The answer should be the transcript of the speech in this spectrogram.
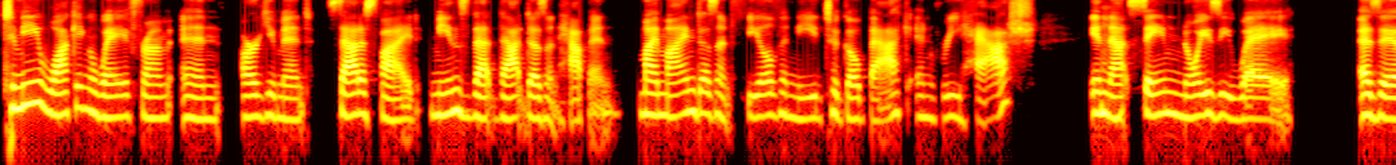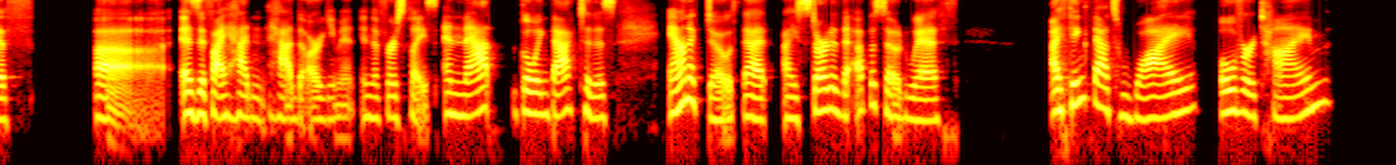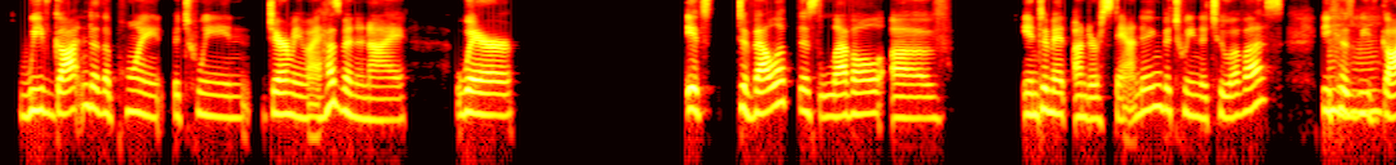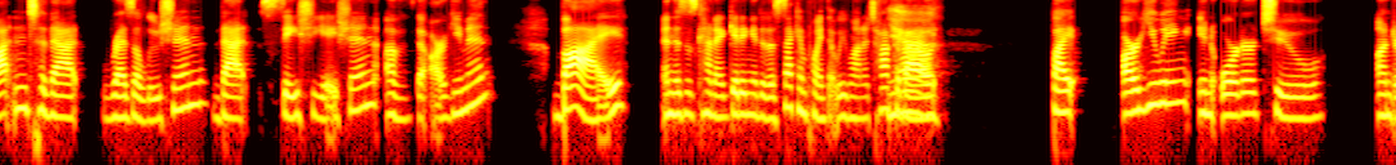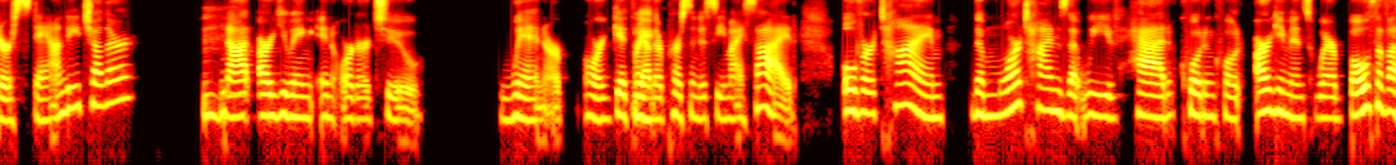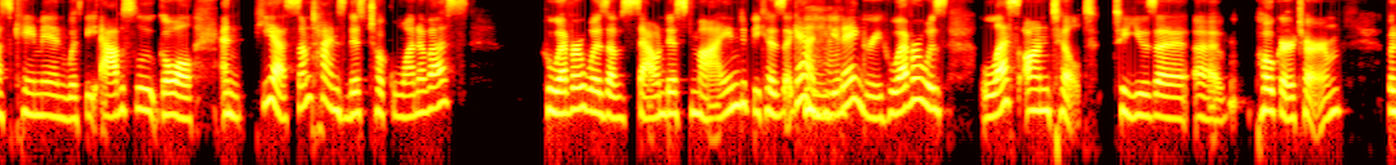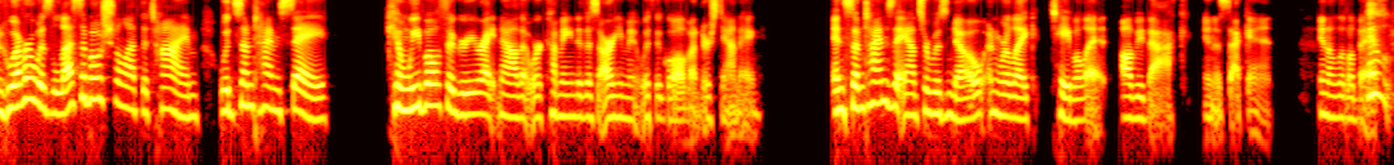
to me, walking away from an argument satisfied means that that doesn't happen. My mind doesn't feel the need to go back and rehash in Mhm. that same noisy way as if uh as if I hadn't had the argument in the first place. And that going back to this anecdote that I started the episode with, I think that's why over time we've gotten to the point between Jeremy, my husband, and I, where it's developed this level of intimate understanding between the two of us because Mhm. we've gotten to that resolution, that satiation of the argument by, and this is kind of getting into the second point that we want to talk Yeah. about, by arguing in order to understand each other Mhm. not arguing in order to win or or get the Right. other person to see my side over time the more times that we've had quote unquote arguments where both of us came in with the absolute goal and ps sometimes this took one of us whoever was of soundest mind because again you Mhm. get angry whoever was less on tilt to use a, a poker term but whoever was less emotional at the time would sometimes say can we both agree right now that we're coming to this argument with the goal of understanding? And sometimes the answer was no. And we're like, table it. I'll be back in a second, in a little bit. I,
